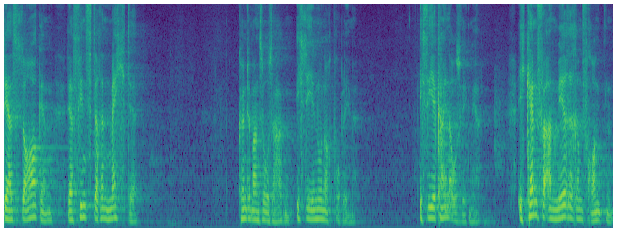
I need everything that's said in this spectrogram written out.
der Sorgen, der finsteren Mächte, könnte man so sagen, ich sehe nur noch Probleme. Ich sehe keinen Ausweg mehr. Ich kämpfe an mehreren Fronten.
